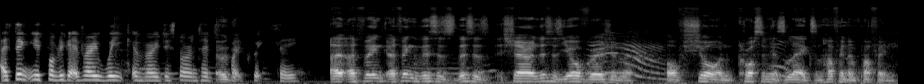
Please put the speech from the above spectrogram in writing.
I think you'd probably get very weak and very disorientated Okay. quite quickly. I, I think I think this is this is Sharon. This is your version of, of Sean crossing his legs and huffing and puffing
